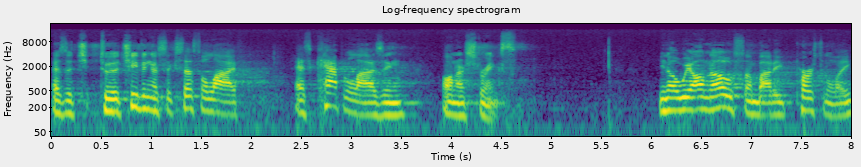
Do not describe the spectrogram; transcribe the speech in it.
as a, to achieving a successful life as capitalizing on our strengths. You know, we all know somebody personally,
